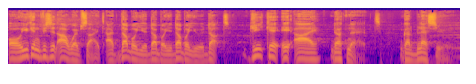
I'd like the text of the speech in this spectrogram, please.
Or you can visit our website at www.gkai.net. God bless you.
